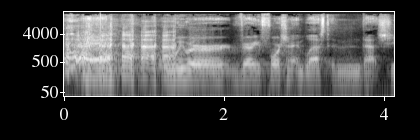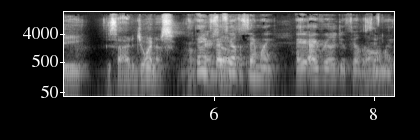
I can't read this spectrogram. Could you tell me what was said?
And we were very fortunate and blessed in that she decided to join us. Thanks. I feel the same way. I, I really do feel the same way.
